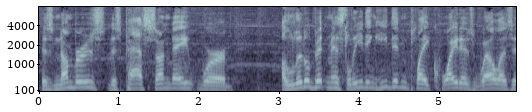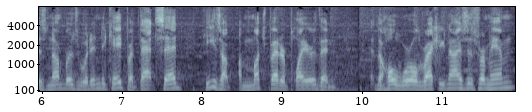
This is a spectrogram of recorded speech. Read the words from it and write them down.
His numbers this past Sunday were a little bit misleading. He didn't play quite as well as his numbers would indicate, but that said, he's a, a much better player than the whole world recognizes from him.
